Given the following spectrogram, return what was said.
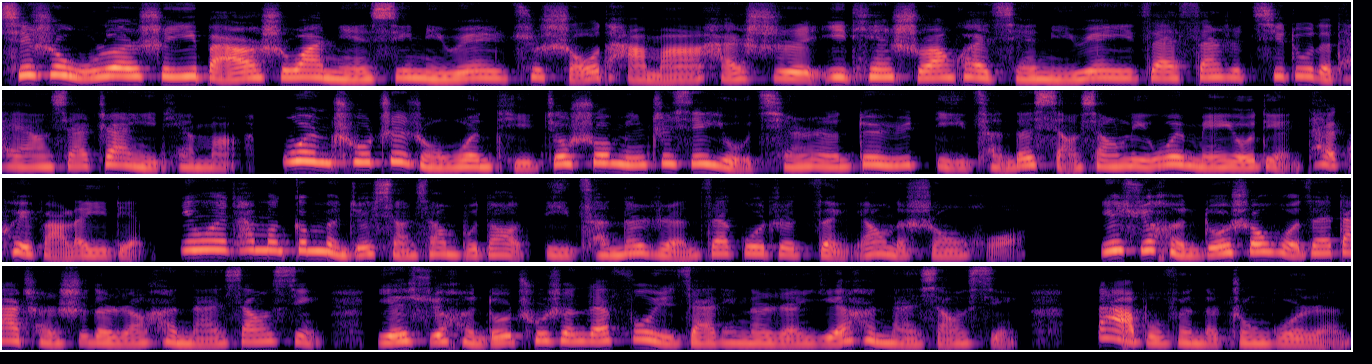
其实，无论是一百二十万年薪，你愿意去守塔吗？还是一天十万块钱，你愿意在三十七度的太阳下站一天吗？问出这种问题，就说明这些有钱人对于底层的想象力未免有点太匮乏了一点，因为他们根本就想象不到底层的人在过着怎样的生活。也许很多生活在大城市的人很难相信，也许很多出生在富裕家庭的人也很难相信，大部分的中国人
